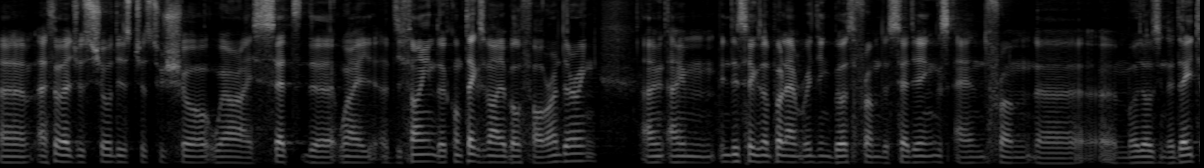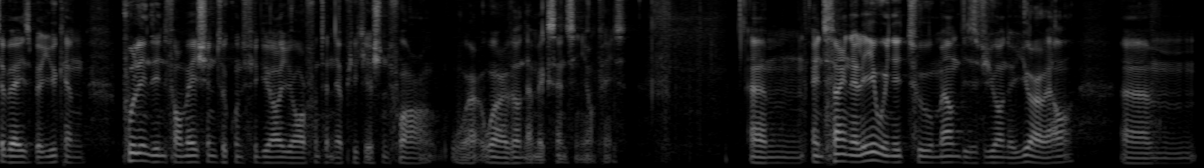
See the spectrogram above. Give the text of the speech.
Um, I thought I'd just show this just to show where I set the, where I uh, define the context variable for rendering. I'm, I'm, in this example, I'm reading both from the settings and from uh, uh, models in the database, but you can pull in the information to configure your front-end application for where, wherever that makes sense in your case. Um, and finally, we need to mount this view on a URL, um,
